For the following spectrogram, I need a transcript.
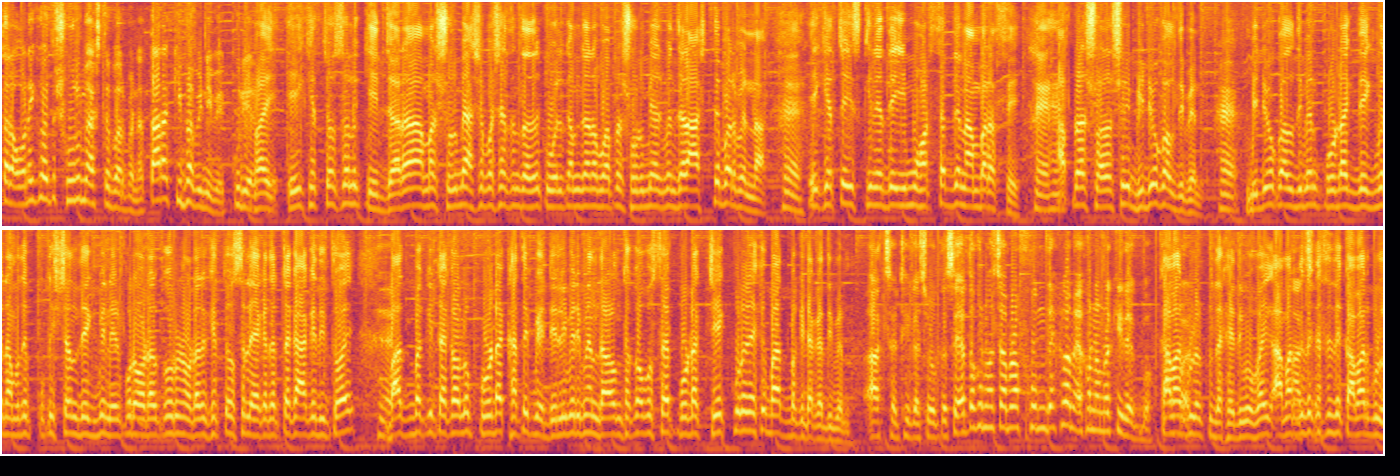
তারা অনেকে হয়তো শোরুমে আসতে পারবে না। তারা কীভাবে নিবে? কুরিয়ার ভাই এই ক্ষেত্রে আসলে কি যারা আমার শোরুমে আশেপাশে আছেন তাদেরকে ওয়েলকাম জানাব। আপনার শোরুমে আসবেন যারা আসতে পারবেন না। হ্যাঁ। এই ক্ষেত্রে স্ক্রিনে দিয়ে ইমো হোয়াটসঅ্যাপ দিয়ে নাম্বার আছে হ্যাঁ, হ্যাঁ। আপনারা সরাসরি ভিডিও কল দিবেন। ভিডিও কল দিবেন প্রোডাক্ট দেখবেন আমাদের প্রতিষ্ঠান দেখবেন এরপর অর্ডার করবেন। অর্ডারের ক্ষেত্রে আসলে এক হাজার টাকা আগে দিতে হয়। বাদ বাকি টাকা হলো প্রোডাক্ট হাতে পেয়ে ডেলিভারি ম্যান দাঁড়ানো থাকা অবস্থায় প্রোডাক্ট চেক করে রেখে বাদ বাকি টাকা দিবেন। আচ্ছা ঠিক আছে ওকে এতক্ষণ হচ্ছে আমরা ফোম দেখলাম এখন আমরা কি দেখব? কাভারগুলো একটু দেখাই দিব ভাই। আমার আচ্ছা। কাছে যে কাভারগুলো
